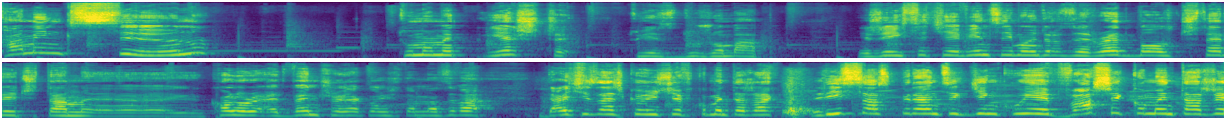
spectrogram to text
coming soon. Tu mamy jeszcze... Tu jest dużo map. Jeżeli chcecie więcej, moi drodzy, Red Ball 4 czy tam e, Color Adventure, jak on się tam nazywa, dajcie znać koniecznie w komentarzach. Lista wspierających dziękuję, wasze komentarze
